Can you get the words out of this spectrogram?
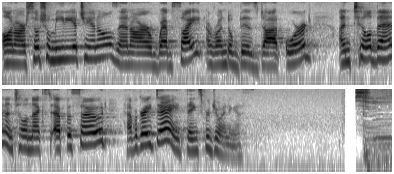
on our social media channels and our website, arundelbiz.org. Until then, until next episode, have a great day. Thanks for joining us you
